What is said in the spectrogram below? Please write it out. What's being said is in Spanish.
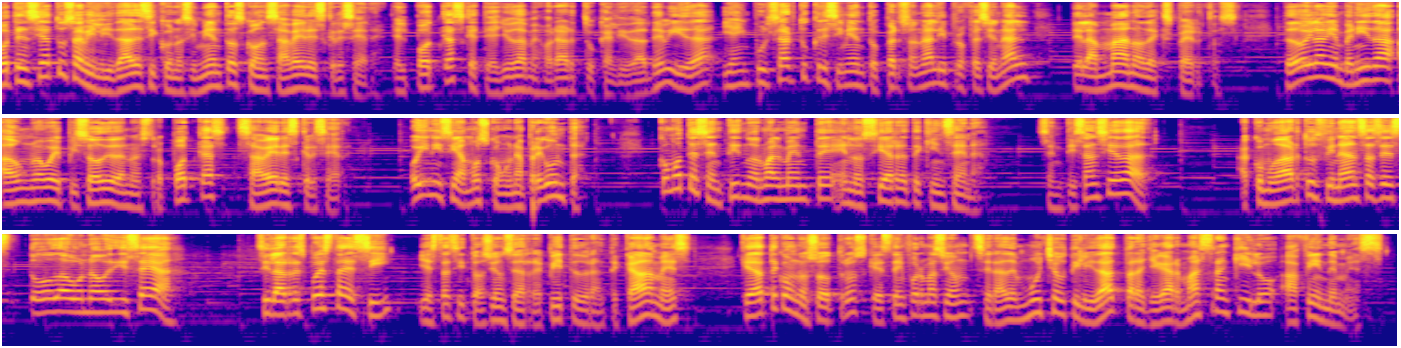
Potencia tus habilidades y conocimientos con Saberes Crecer, el podcast que te ayuda a mejorar tu calidad de vida y a impulsar tu crecimiento personal y profesional de la mano de expertos. Te doy la bienvenida a un nuevo episodio de nuestro podcast Saberes Crecer. Hoy iniciamos con una pregunta. ¿Cómo te sentís normalmente en los cierres de quincena? ¿Sentís ansiedad? ¿Acomodar tus finanzas es toda una odisea? Si la respuesta es sí, y esta situación se repite durante cada mes, Quédate con nosotros que esta información será de mucha utilidad para llegar más tranquilo a fin de mes.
